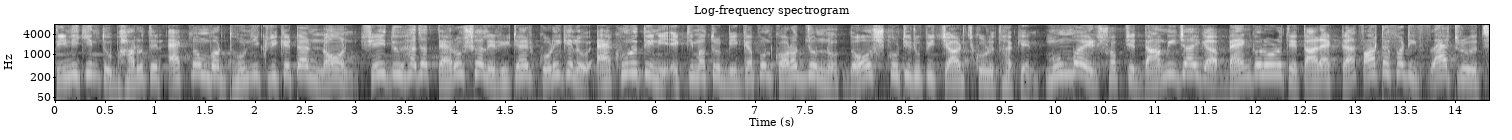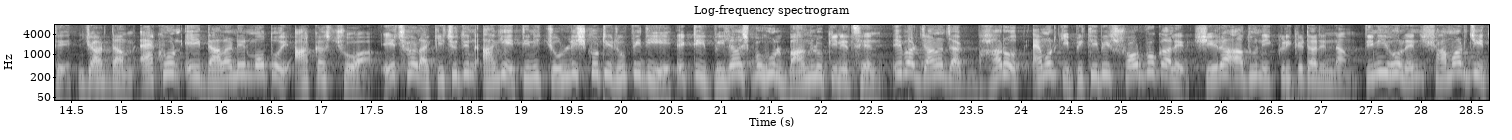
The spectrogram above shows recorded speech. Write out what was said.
তিনি কিন্তু ভারতের এক নম্বর ধনী ক্রিকেটার নন। সেই দুই হাজার তেরো সালে রিটায়ার করে গেলেও এখনও তিনি একটিমাত্র বিজ্ঞাপন করার জন্য দশ কোটি রুপি চার্জ করে থাকেন। মুম্বাইয়ের সবচেয়ে দামি জায়গা ব্যাঙ্গালোরতে তার একটা ফাটাফাটি ফ্ল্যাট রয়েছে, যার দাম এখন এই দালানের মতোই আকাশ ছোঁয়া। এছাড়া কিছুদিন আগে তিনি চল্লিশ কোটি রুপি দিয়ে একটি বিলাসবহুল বাংলো কিনেছেন। এবার জানা যাক, ভারত এমনকি পৃথিবীর সর্বকালের সেরা আধুনিক ক্রিকেটারের নাম। তিনি হলেন সামারজিৎ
